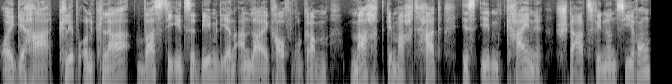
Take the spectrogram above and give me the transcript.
EuGH klipp und klar, was die EZB mit ihren Anleihekaufprogrammen macht, gemacht hat, ist eben keine Staatsfinanzierung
